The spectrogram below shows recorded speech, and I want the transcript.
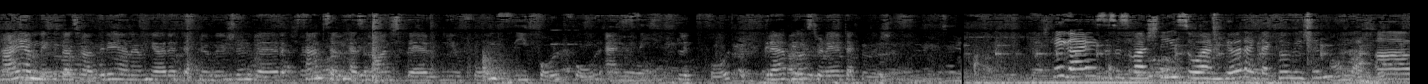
Hi, I'm Nikita Swadhiri and I'm here at Technovision where Samsung has launched their new phones, Z Fold 4 and Z Flip 4. Grab yours today at Technovision. Hey guys, this is Vashni. So I'm here at Technovision, uh,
